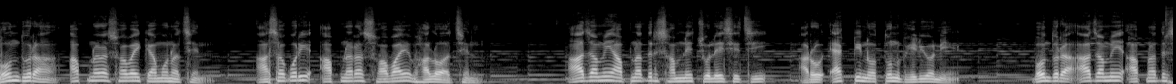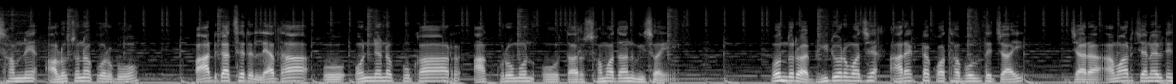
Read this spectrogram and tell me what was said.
বন্ধুরা, আপনারা সবাই কেমন আছেন? আশা করি আপনারা সবাই ভালো আছেন। আজ আমি আপনাদের সামনে চলে এসেছি আরও একটি নতুন ভিডিও নিয়ে। বন্ধুরা, আজ আমি আপনাদের সামনে আলোচনা করব পাট গাছের লেধা ও অন্যান্য পোকার আক্রমণ ও তার সমাধান বিষয়ে। বন্ধুরা, ভিডিওর মাঝে আর একটা কথা বলতে চাই। যারা আমার চ্যানেলটি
